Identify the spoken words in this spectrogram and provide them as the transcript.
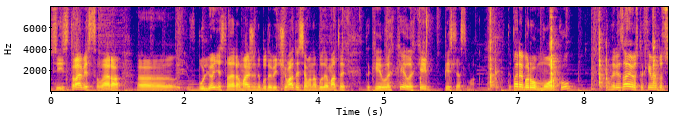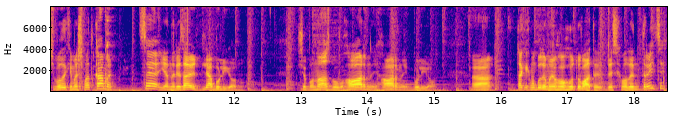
В цій страві селера е, в бульйоні селера майже не буде відчуватися, вона буде мати такий легкий, легкий післясмак. Тепер я беру моркву, нарізаю ось такими досить великими шматками. Це я нарізаю для бульйону, щоб у нас був гарний, гарний бульйон. Е, Так як ми будемо його готувати десь хвилин 30, е,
